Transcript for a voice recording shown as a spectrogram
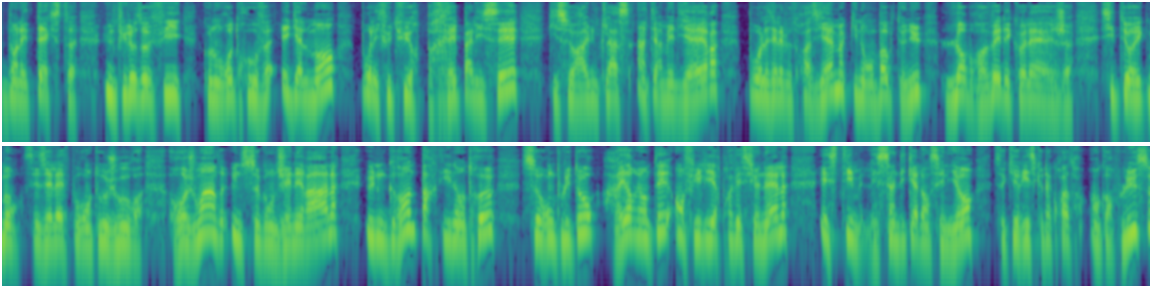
dans les textes. Une philosophie que l'on retrouve également pour les futurs prépalissés qui sera une classe intermédiaire pour les élèves de troisième qui n'auront pas obtenu leur brevet des collèges. Si théoriquement ces élèves pourront toujours rejoindre une seconde générale, une grande partie d'entre eux seront plutôt orientés en filière professionnelle, estiment les syndicats d'enseignants, ce qui risque d'accroître encore plus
